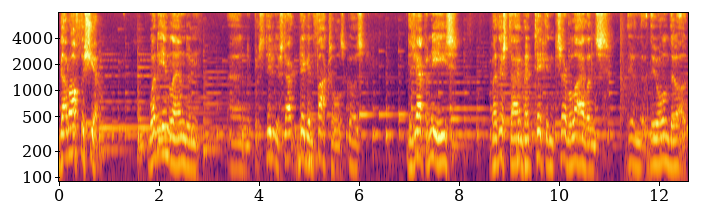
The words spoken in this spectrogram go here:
Got off the ship, went inland and and still you start digging foxholes because the Japanese, by this time, had taken several islands. They owned the,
